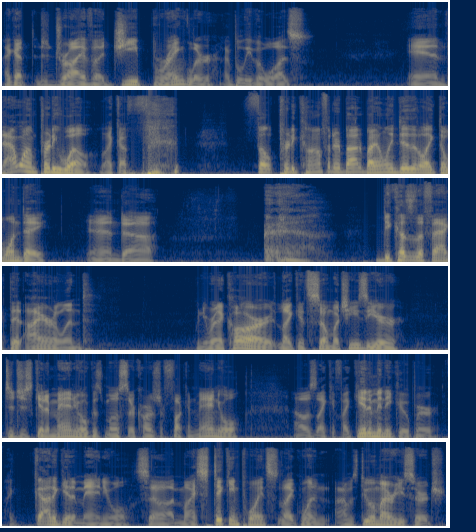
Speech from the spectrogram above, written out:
I got to drive a Jeep Wrangler, I believe it was, and that went pretty well. Like I felt pretty confident about it, but I only did it like the one day, and uh, because of the fact that Ireland, when you rent a car, like it's so much easier to just get a manual because most of their cars are fucking manual. I was like, if I get a Mini Cooper, I gotta get a manual. So uh, my sticking points, like when I was doing my research,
